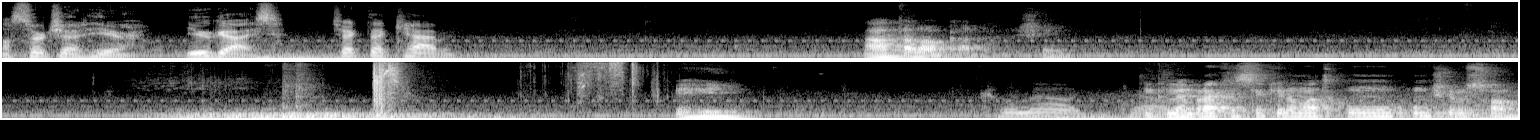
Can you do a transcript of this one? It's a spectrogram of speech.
I'll search out here. You guys, check that cabin. Ah, tá lá o cara. Achei. Errei. Tem que lembrar que esse aqui não mata com, com um tiro só.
